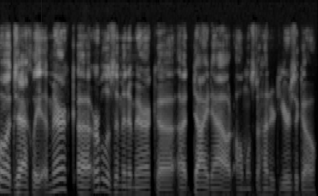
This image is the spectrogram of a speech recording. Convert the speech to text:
well, exactly. America, uh, herbalism in America uh, died out almost 100 years ago,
